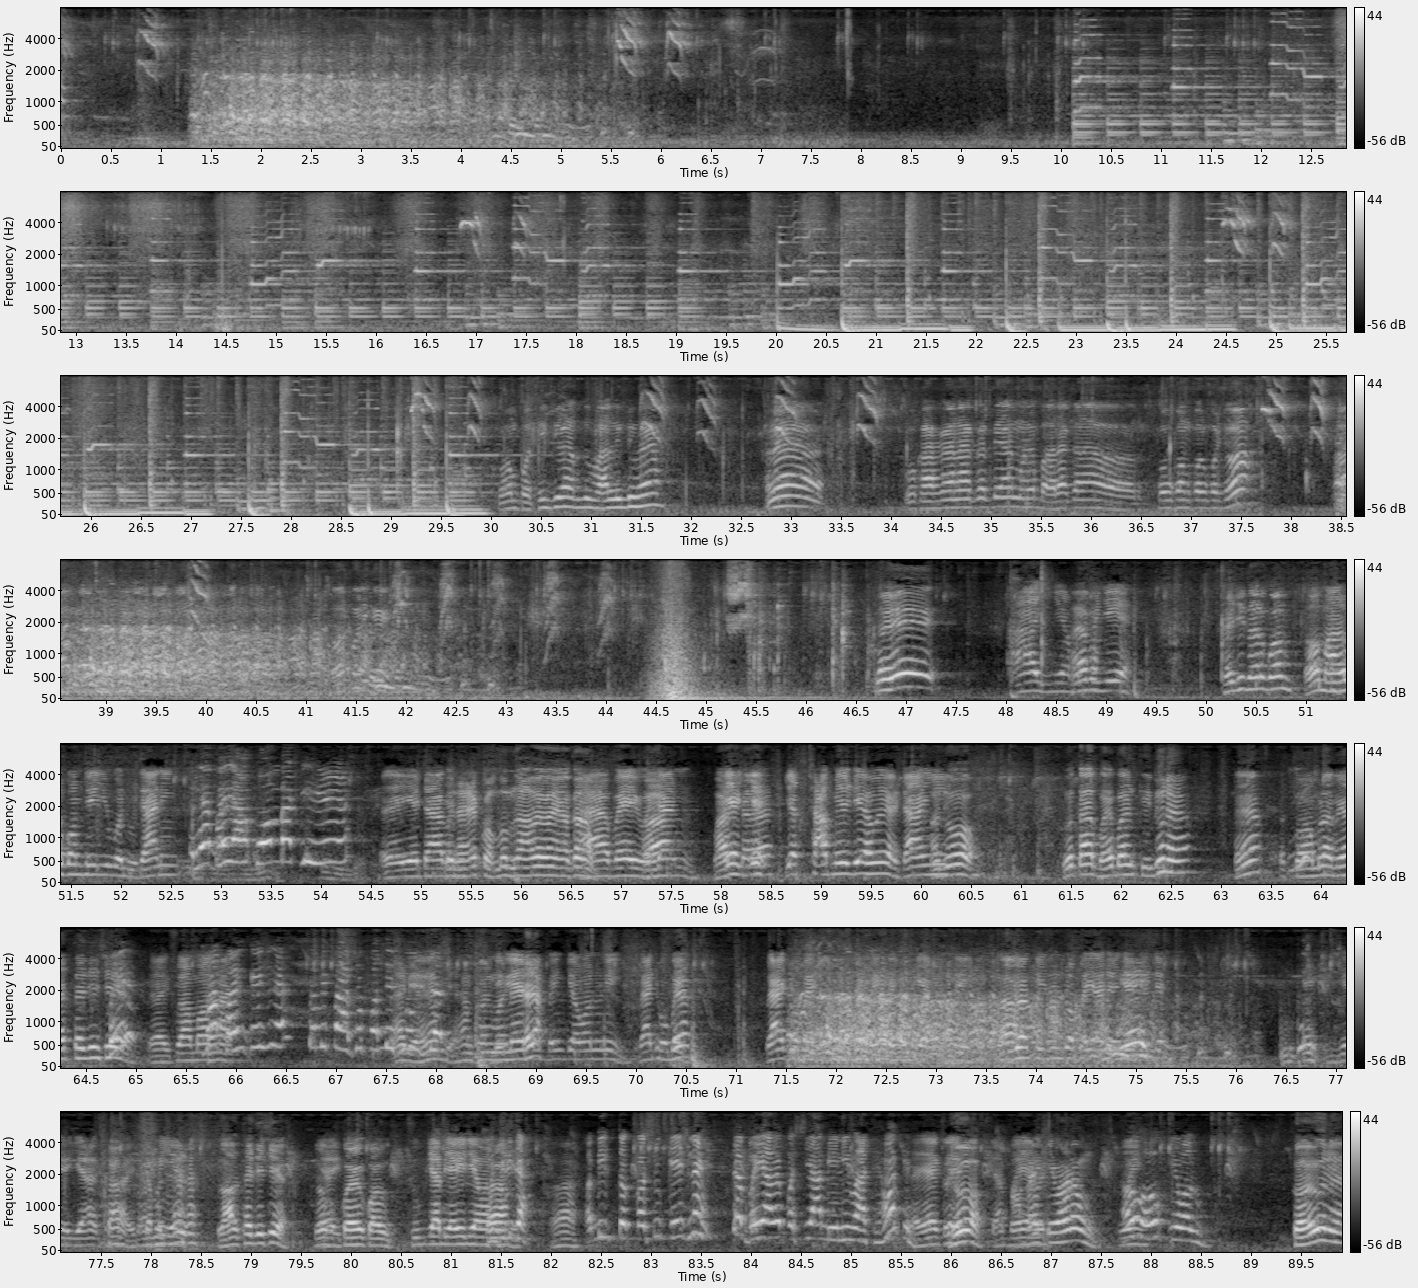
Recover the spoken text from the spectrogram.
પતી ગયું આ બધું વાળ લીધું હે? અને હું કાકા ના કરતી આ મને બારા કણા બહુ કામ કરવું પડશે હો. મારું કામ થઈ ગયું બધું. જાણી. એટલે ભાઈ આ કોમ બાકી હે એ ટા બધું ના કોમ ના આવે. ભાઈ છાપ મેળ દે હવે જો જો તાર ભાઈ બહેન કીધું ને હે? તો હમણાં વ્યાજ થઈ જશે સ્વામા કહીશ ને તો પાછો પ્રદેશમાં અરે, મૂકી આવીશ. આમ કરીને એટલે મને- ભાઈ કહેવાનું નહીં. રાજો ભાઈ. રાજો જો કીધું તો ભાઈ આજે લાલ થઈ જશે. ચૂપચાપ બેસી જવાનું. હા. અભી તો કશું કેસ ને તો ભાઈ આવે પછી આ બેની વાત હે કે. ભાઈ આવે. કહેવાનું. કેવાનું કહ્યું ને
